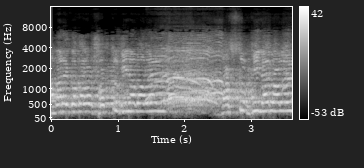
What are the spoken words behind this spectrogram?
আমার এ কথাটা সত্য কিনা বলেন? বাস্তব কিনা বলেন?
